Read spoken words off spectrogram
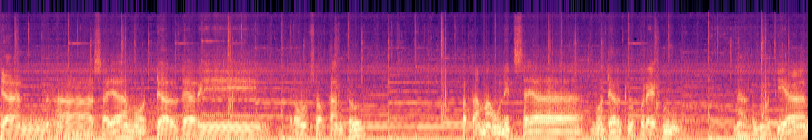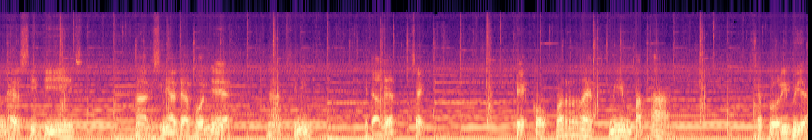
Dan uh, saya modal dari rongsokan tuh pertama unit saya modal 20.000 nah kemudian LCD nah di sini ada bondnya ya. Nah di sini kita lihat cek back cover Redmi 4A 10.000 ya.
